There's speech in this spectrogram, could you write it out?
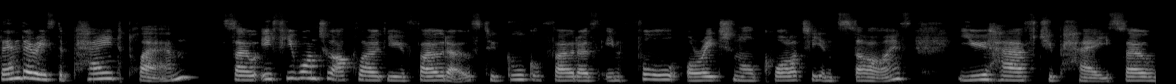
then there is the paid plan, so if you want to upload your photos to Google Photos in full original quality and size, you have to pay. So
